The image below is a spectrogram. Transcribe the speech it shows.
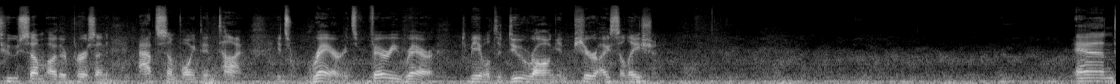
to some other person at some point in time. It's rare, it's very rare to be able to do wrong in pure isolation. And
